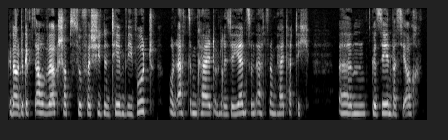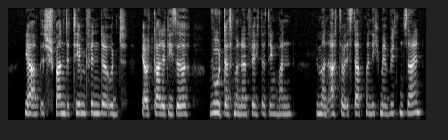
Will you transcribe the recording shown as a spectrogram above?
genau, du gibst auch Workshops zu verschiedenen Themen wie Wut und Achtsamkeit und Resilienz und Achtsamkeit hatte ich ähm, gesehen, was ich auch ja spannende Themen finde und ja und gerade diese Wut, dass man dann vielleicht, da denkt man, wenn man achtsam ist, darf man nicht mehr wütend sein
